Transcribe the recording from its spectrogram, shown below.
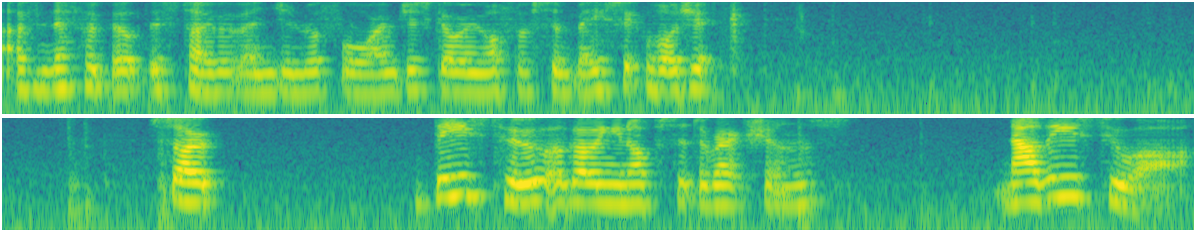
I've never built this type of engine before. I'm just going off of some basic logic. So, these two are going in opposite directions. Now these two are.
